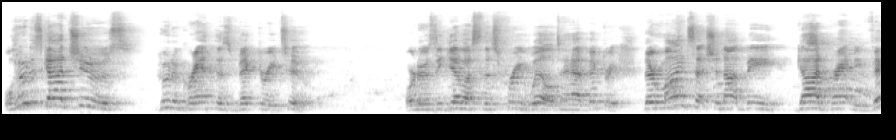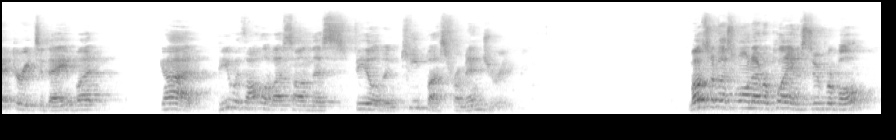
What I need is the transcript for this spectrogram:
Well, who does God choose who to grant this victory to? Or does He give us this free will to have victory? Their mindset should not be, God, grant me victory today, but God, be with all of us on this field and keep us from injury. Most of us won't ever play in a Super Bowl.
